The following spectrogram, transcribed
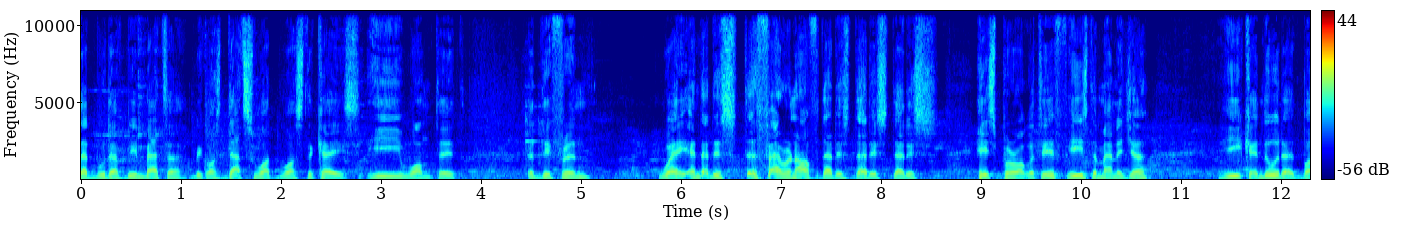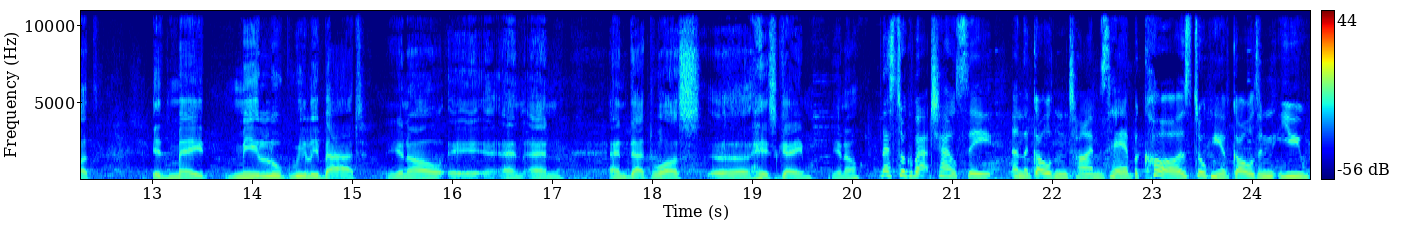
that would have been better because that's what was the case. He wanted a different way, and that is uh, fair enough. That is that is that is his prerogative. He's the manager. He can do that, but it made me look really bad, you know, and and and that was uh, his game, you know. Let's talk about Chelsea and the golden times here, because talking of golden, you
